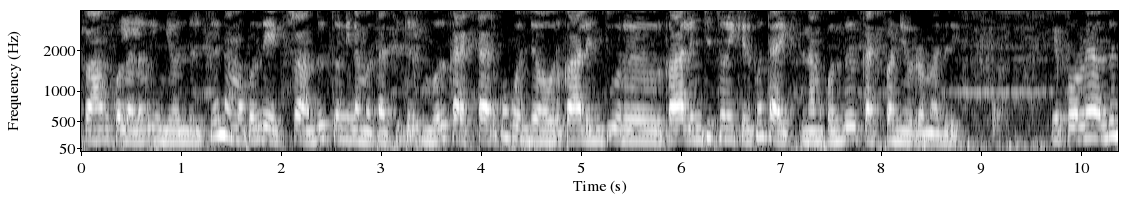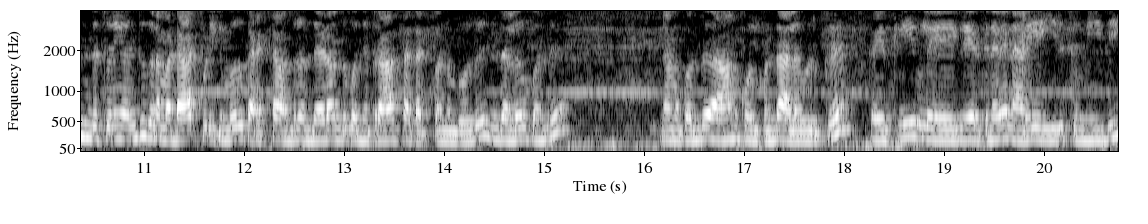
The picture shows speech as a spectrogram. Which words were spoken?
இப்போ ஆம்கோல் அளவு இங்கே வந்திருக்கு. நமக்கு வந்து எக்ஸ்ட்ரா வந்து துணி நம்ம தச்சு திருப்பும்போது கரெக்டாக இருக்கும். கொஞ்சம் ஒரு கால் இன்ச்சு ஒரு ஒரு கால் இன்ச்சு துணிக்கு இருக்கும். தை நமக்கு வந்து கட் பண்ணி விடுற மாதிரி. எப்போவுமே வந்து இந்த துணி வந்து நம்ம டாட் பிடிக்கும்போது கரெக்டாக வந்துடும் இந்த இடம் வந்து கொஞ்சம் கிராஸாக கட் பண்ணும்போது இந்த அளவுக்கு வந்து நமக்கு வந்து ஆம்கோலுக்கு வந்து அளவு இருக்குது கை ஸ்லீவில் ஏற்கனவே நிறைய இருக்குது மீதி.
